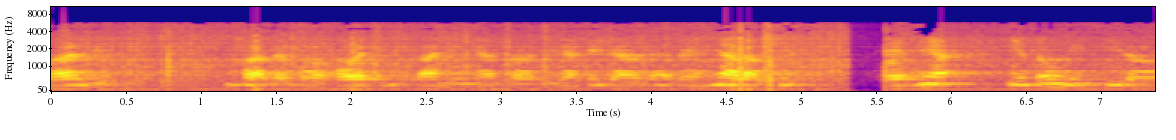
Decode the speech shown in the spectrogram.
ဗန္တိဥပဒကောဟောတိဗန္တိမြတ်စွာဘုရားဣဒဝဒပဲညလောက်ရှိအဲညရှင်းသုံးနေရှိတော့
